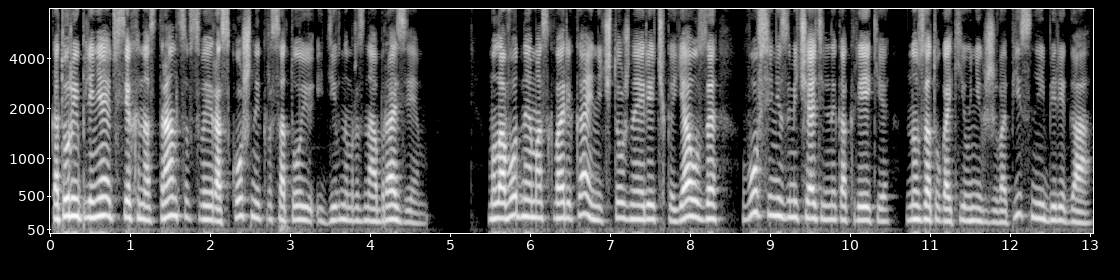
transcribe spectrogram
которые пленяют всех иностранцев своей роскошной красотою и дивным разнообразием. Маловодная Москва-река и ничтожная речка Яуза вовсе не замечательны, как реки, но зато какие у них живописные берега.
